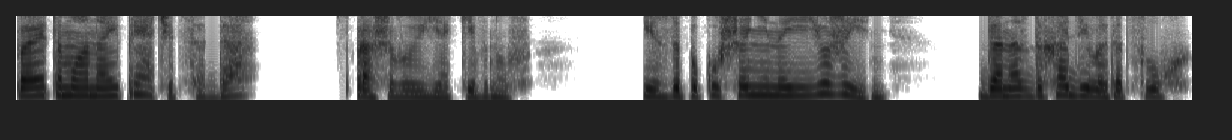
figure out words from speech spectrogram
Поэтому она и прячется, да? Спрашиваю я, кивнув. Из-за покушений на ее жизнь. До нас доходил этот слух.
